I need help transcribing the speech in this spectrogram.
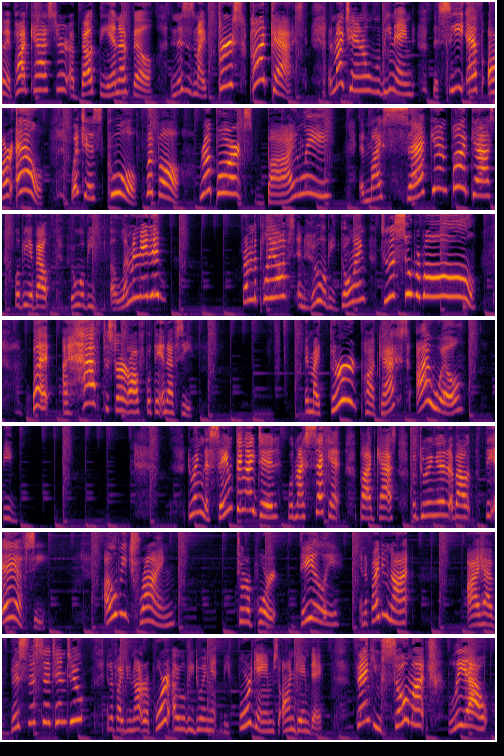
am a podcaster about the NFL, and this is my first podcast. And my channel will be named the CFRL, which is Cool Football Reports by Lee. And my second podcast will be about who will be eliminated from the playoffs and who will be going to the Super Bowl. But I have to start off with the NFC. In my third podcast, I will be doing the same thing I did with my second podcast, but doing it about the AFC. I will be trying to report daily, and if I do not, I have business to attend to, and if I do not report, I will be doing it before games on game day. Thank you so much. Lee out.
